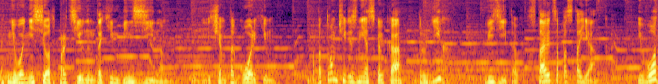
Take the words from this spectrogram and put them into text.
от него несет противным таким бензином или чем-то горьким. А потом через несколько других визитов ставится постоянка. И вот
